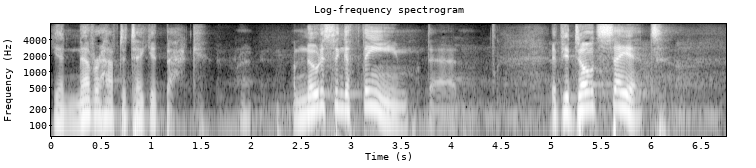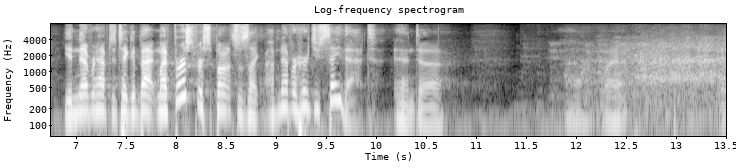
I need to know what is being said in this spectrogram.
you never have to take it back. Right? I'm noticing a theme, Dad. If you don't say it, you never have to take it back. My first response was like, I've never heard you say that. And, uh, uh, well, yeah.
